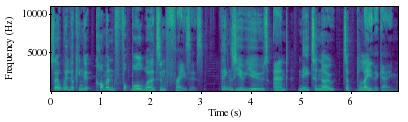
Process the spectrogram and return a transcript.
So we're looking at common football words and phrases, things you use and need to know to play the game.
